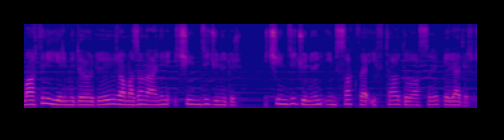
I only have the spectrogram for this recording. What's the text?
Martın 24-ü Ramazan ayının ikinci günüdür. İkinci günün imsak və iftar duası belədir.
